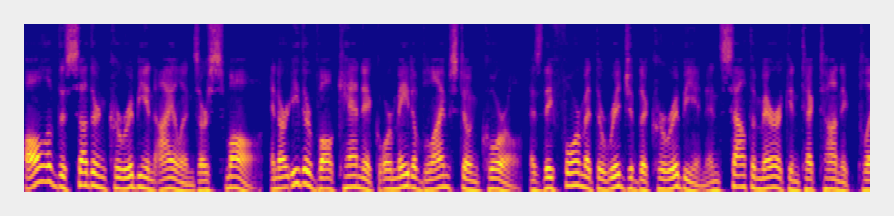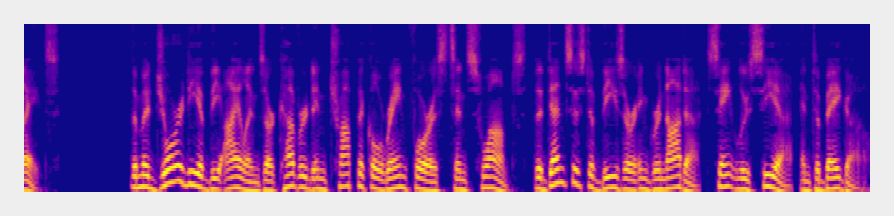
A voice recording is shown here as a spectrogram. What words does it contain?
All of the southern Caribbean islands are small, and are either volcanic or made of limestone coral, as they form at the ridge of the Caribbean and South American tectonic plates. The majority of the islands are covered in tropical rainforests and swamps, the densest of these are in Grenada, St. Lucia, and Tobago.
